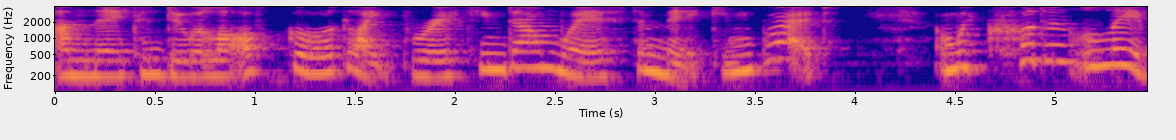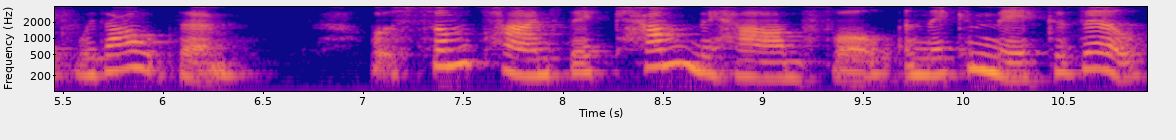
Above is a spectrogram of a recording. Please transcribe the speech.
and they can do a lot of good like breaking down waste and making bread. And we couldn't live without them but sometimes they can be harmful and they can make us ill.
